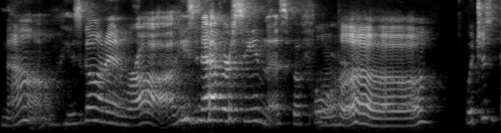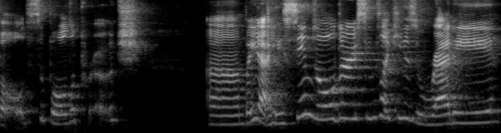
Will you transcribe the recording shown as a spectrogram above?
No, he's going in raw. He's never seen this before, Whoa. which is bold. It's a bold approach. Um, but yeah, he seems older. He seems like he's ready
